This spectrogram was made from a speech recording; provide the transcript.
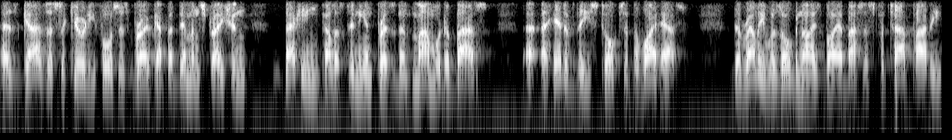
as Gaza security forces broke up a demonstration backing Palestinian President Mahmoud Abbas uh, ahead of these talks at the White House. The rally was organized by Abbas's Fatah Party,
